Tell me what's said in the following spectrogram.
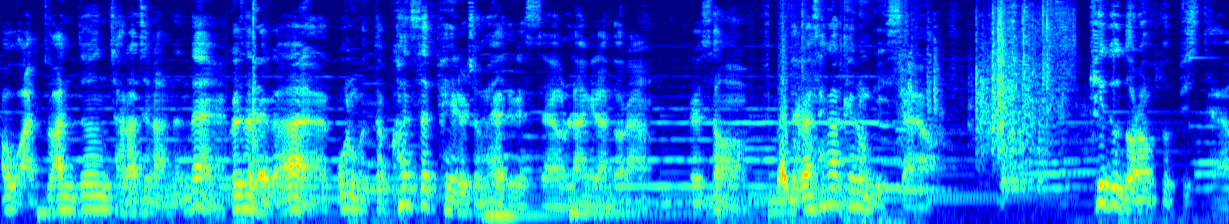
어, 와- 완전 잘하진 않는데 그래서 내가 오늘부터 컨셉 회의를 좀 해야 되겠어요 랑이랑 너랑 그래서 내가 생각해 놓은 게 있어요 키도 너랑 또 비슷해요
